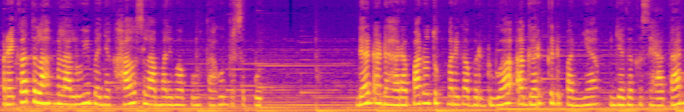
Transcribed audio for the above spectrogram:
Mereka telah melalui banyak hal selama 50 tahun tersebut. Dan ada harapan untuk mereka berdua agar ke depannya menjaga kesehatan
